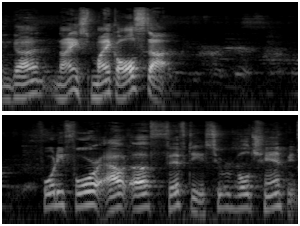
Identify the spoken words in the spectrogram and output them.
We got nice Mike Alstott. 44 out of 50. Super Bowl champion.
